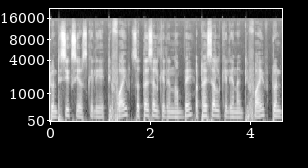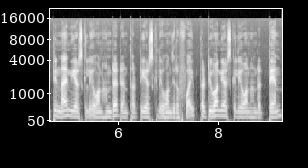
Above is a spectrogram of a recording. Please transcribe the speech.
ट्वेंटी सिक्स ईयर्स के लिए एट्टी फाइव सत्ताईस साल के लिए नब्बे अट्ठाईस साल के लिए ninety five twenty nine years के लिए one hundred and thirty years के लिए one zero five thirty one years के लिए one hundred ten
